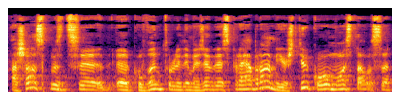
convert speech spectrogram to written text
așa a spus uh, cuvântul lui Dumnezeu despre Abraham. Eu știu că omul ăsta o să,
